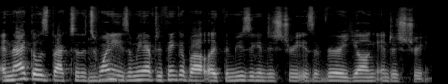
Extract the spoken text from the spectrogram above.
and that goes back to the mm-hmm. 20s and we have to think about like the music industry is a very young industry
